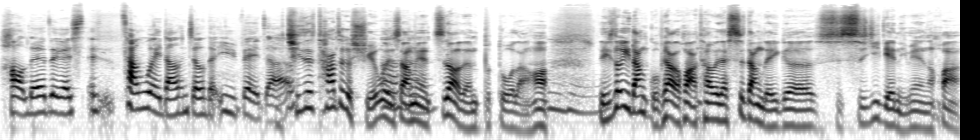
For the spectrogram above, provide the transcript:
好的这个仓位当中的预备着。其实他这个学问上面知道人不多了哈。你说一档股票的话，他会在适当的一个时时机点里面的话，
